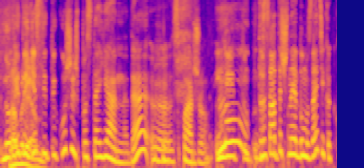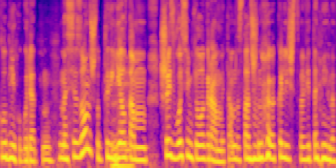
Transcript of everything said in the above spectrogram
Но проблем. это если ты кушаешь постоянно, да, э, спаржу? Или ну, тут достаточно, я думаю, знаете, как клубнику говорят, на сезон, чтобы ты ел там 6-8 килограмм, и там достаточно много количества витаминов.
